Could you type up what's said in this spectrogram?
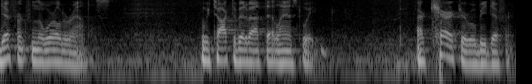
different from the world around us. We talked a bit about that last week. Our character will be different.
